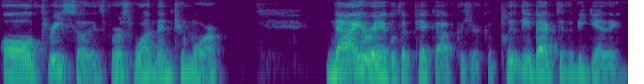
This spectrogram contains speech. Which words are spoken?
all three sodiums, first one, then two more. Now you're able to pick up, because you're completely back to the beginning,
